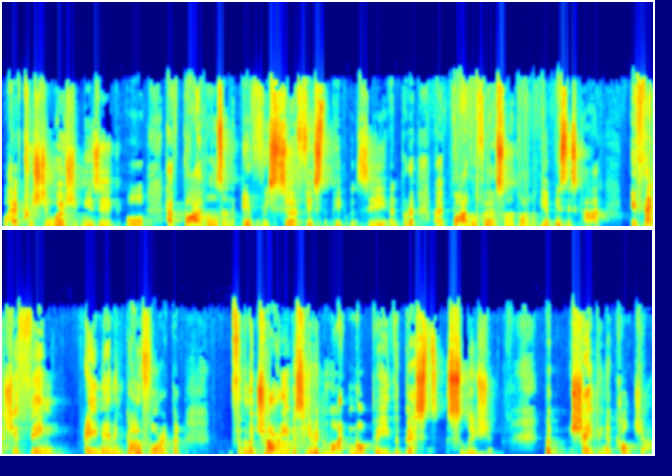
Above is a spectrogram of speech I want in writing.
or have Christian worship music, or have Bibles on every surface that people can see, and put a, a Bible verse on the bottom of your business card. If that's your thing, amen and go for it. But for the majority of us here, it might not be the best solution. But shaping a culture,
